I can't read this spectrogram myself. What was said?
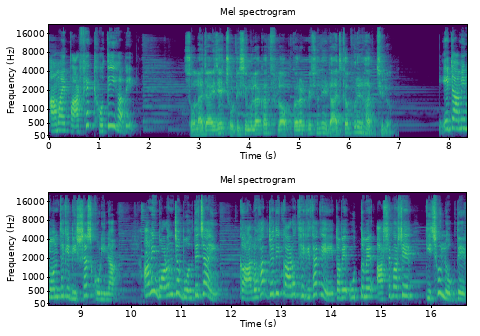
আমায় পারফেক্ট হতেই হবে। শোনা যায় যে ছোটিসি মুলাকাত ফ্লপ করার পেছনে রাজ কাপুরের হাত ছিল। এটা আমি মন থেকে বিশ্বাস করি না। আমি বরঞ্চ বলতে চাই কালো হাত যদি কারও থেকে থাকে, তবে উত্তমের আশেপাশের কিছু লোকদের,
